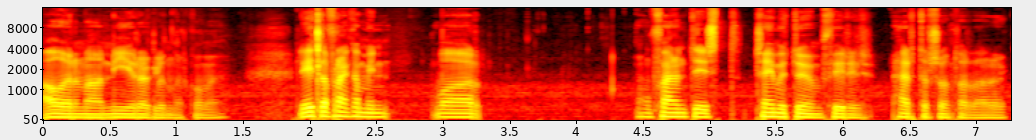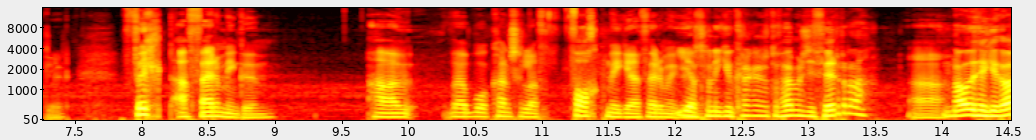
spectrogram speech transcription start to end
Áður en að nýju reglundar komu. Litla frænka mín var hún fermdist tveimur dögum fyrir hertarsóttarra reglur fullt af fermingum hafa, það er búið að cancela fokk mikið af ég fermingum ætla ekki um krakkar sem þetta fermast í fyrra. Náðu þið ekki þá,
